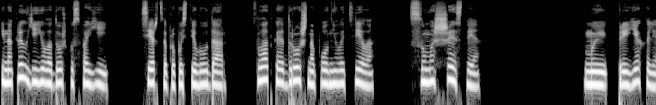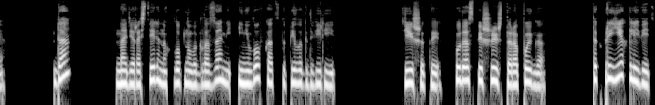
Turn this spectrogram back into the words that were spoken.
и накрыл ее ладошку своей. Сердце пропустило удар. Сладкая дрожь наполнила тело. Сумасшествие! «Мы приехали?» «Да?» Надя растерянно хлопнула глазами и неловко отступила к двери. «Тише ты! Куда спешишь, торопыга?» «Так приехали ведь?»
